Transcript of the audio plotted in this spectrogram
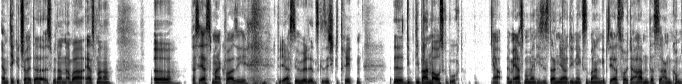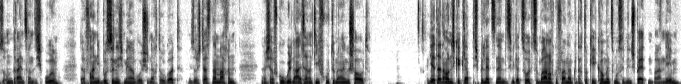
am Ticketschalter ist mir dann aber erstmal äh, das erste Mal quasi die erste Hürde ins Gesicht getreten. Äh, die, die Bahn war ausgebucht. Ja, im ersten Moment hieß es dann, ja, die nächste Bahn gibt es erst heute Abend, dass du ankommst um 23 Uhr. Da fahren die Busse nicht mehr, wo ich schon dachte, oh Gott, wie soll ich das dann machen? Dann habe ich auf Google eine Alternativroute mir angeschaut. Die hat dann auch nicht geklappt. Ich bin letzten Endes wieder zurück zum Bahnhof gefahren, habe gedacht, okay, komm, jetzt musst du den späten Bahn nehmen.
